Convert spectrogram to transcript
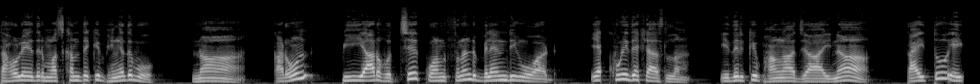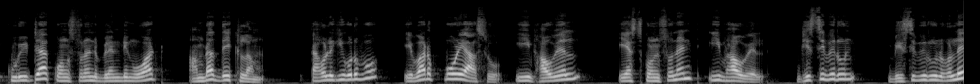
তাহলে এদের মাঝখান থেকে ভেঙে দেব? না। কারণ পি আর হচ্ছে কনসোনেন্ট ব্লেন্ডিং ওয়ার্ড এক্ষুনি দেখে আসলাম, এদেরকে ভাঙা যায় না। তাই তো এই কুড়িটা কনসোনেন্ট ব্লেন্ডিং ওয়ার্ড আমরা দেখলাম। তাহলে কি করব? এবার পড়ে আসো। E vowel S consonant E vowel VCV rule VCV rule হলে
